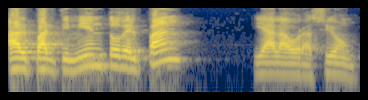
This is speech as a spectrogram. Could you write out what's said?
al partimiento del pan y a la oración.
